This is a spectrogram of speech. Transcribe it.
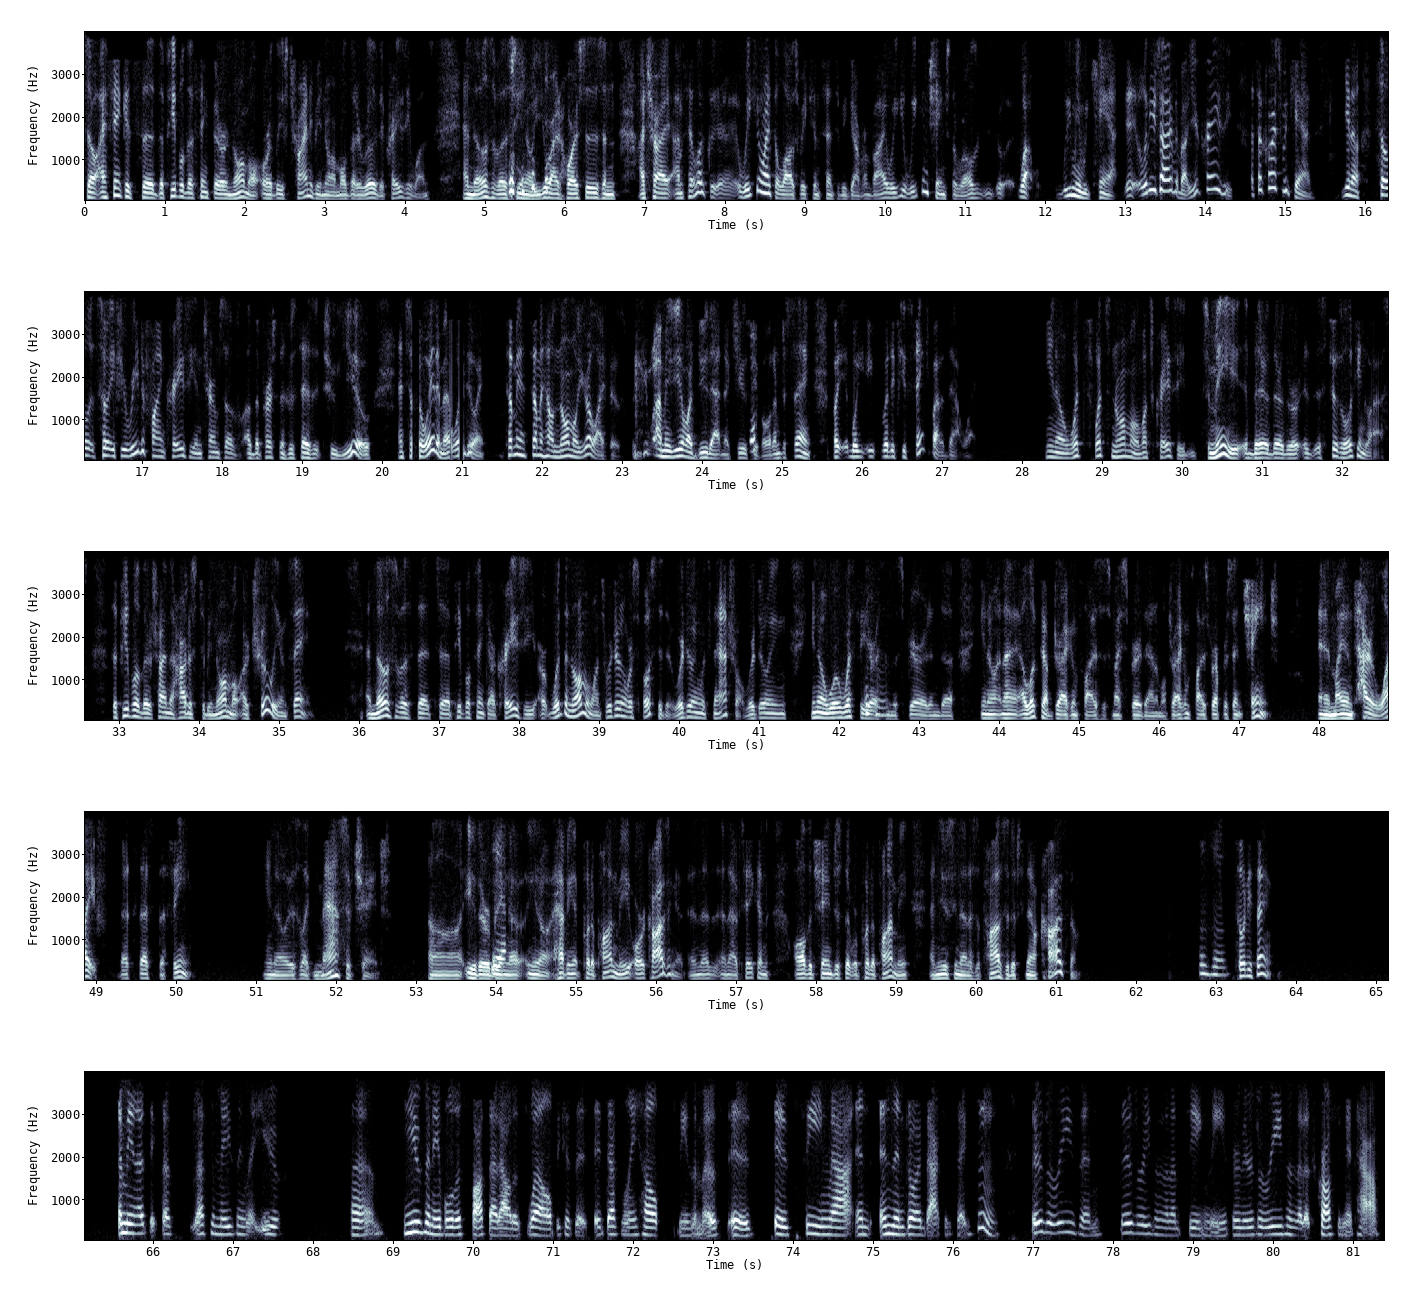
So I think it's the the people that think they're normal, or at least trying to be normal, that are really the crazy ones. And those of us, you know, you ride horses, and I try. I'm saying, look, uh, we can write the laws we consent to be governed by. We can, we can change the world. Well, we mean we can't. Uh, What are you talking about? You're crazy. That's of course we can. You know, so so if you redefine crazy in terms of, of the person who says it to you, and so wait a minute, what are you doing? Tell me, tell me how normal your life is. I mean, you don't want to do that and accuse people, but I'm just saying. But but if you think about it that way, you know what's what's normal and what's crazy. To me, they're they're, they're it's through the looking glass. The people that are trying the hardest to be normal are truly insane. And those of us that uh, people think are crazy are we're the normal ones. We're doing what we're supposed to do. We're doing what's natural. We're doing, you know, we're with the earth Mhm. and the spirit. And uh, you know, and I, I looked up dragonflies as my spirit animal. Dragonflies represent change, and my entire life that's that's the theme. You know, is like massive change, uh, either being a you know having it put upon me or causing it. And then, and I've taken all the changes that were put upon me and using that as a positive to now cause them. Mhm. So what do you think? I mean, I think that's that's amazing that you've um, you've been able to spot that out as well because it, it definitely helps me the most is is seeing that and and then going back and saying, hmm, there's a reason, there's a reason that I'm seeing these, or there's a reason that it's crossing my path,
